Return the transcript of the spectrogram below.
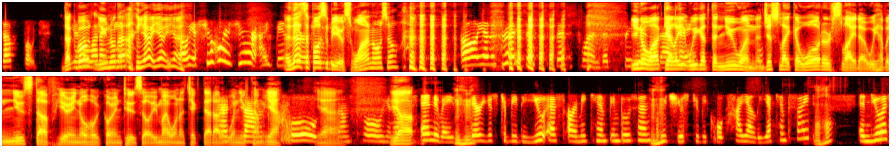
duck boat. Duck You boat? what you I know mean? that? yeah, yeah, yeah. Oh yeah, sure, sure. I've been. And that's supposed to be a swan also? Oh yeah, that's right. That's, that's one. That's pretty. You know what, that, Kelly? right? We got the new one, Mm-hmm. just like a water slider. We have a new stuff here in Ohorikoren too, so you might want to check that out That when you come. Yeah. Cool. Yeah. That sounds cool. You know. Yeah. Anyways, Mhm. there used to be the U.S. Army camp in Busan, Mhm. which used to be called Hialeah campsite. Uh-huh. And U.S.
